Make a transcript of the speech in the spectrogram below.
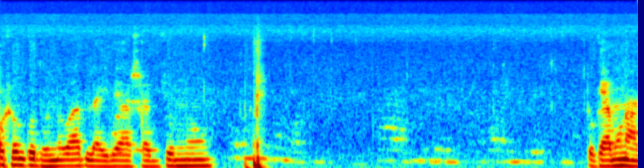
असंख्य धन्यवाद लाइव आसार जो तो कम आ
